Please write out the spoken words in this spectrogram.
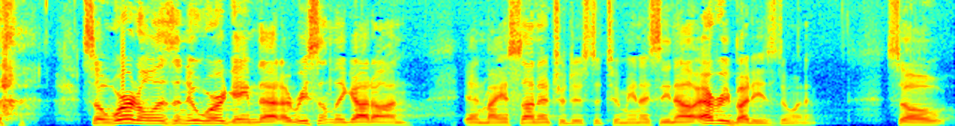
so, Wordle is a new word game that I recently got on and my son introduced it to me, and I see now everybody's doing it. So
